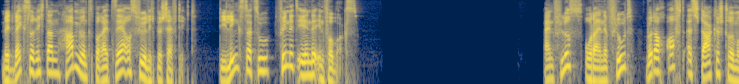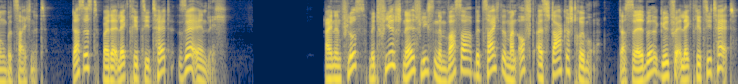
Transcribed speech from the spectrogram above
Mit Wechselrichtern haben wir uns bereits sehr ausführlich beschäftigt. Die Links dazu findet ihr in der Infobox. Ein Fluss oder eine Flut wird auch oft als starke Strömung bezeichnet. Das ist bei der Elektrizität sehr ähnlich. Einen Fluss mit viel schnell fließendem Wasser bezeichnet man oft als starke Strömung. Dasselbe gilt für Elektrizität.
